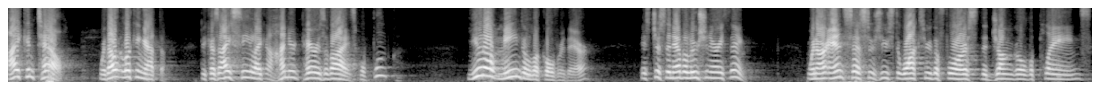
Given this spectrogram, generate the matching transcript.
I can tell without looking at them because I see like a hundred pairs of eyes. You don't mean to look over there. It's just an evolutionary thing. When our ancestors used to walk through the forest, the jungle, the plains,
